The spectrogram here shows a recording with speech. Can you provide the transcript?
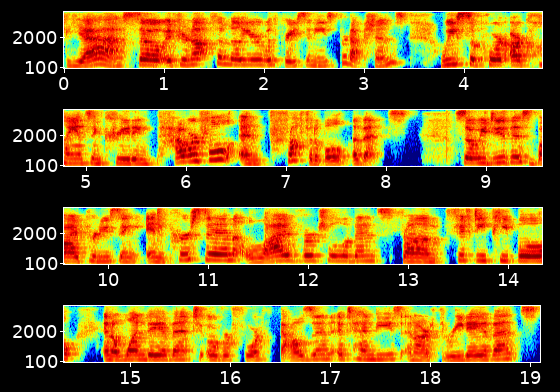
Yeah. So, if you're not familiar with Grace and Ease Productions, we support our clients in creating powerful and profitable events. So, we do this by producing in person, live virtual events from 50 people in a one day event to over 4,000 attendees in our three day events.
